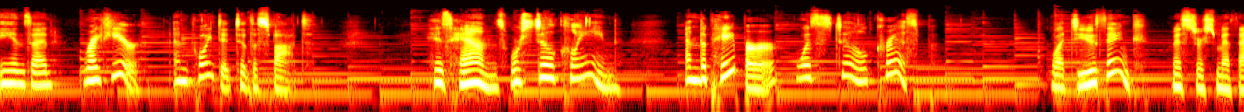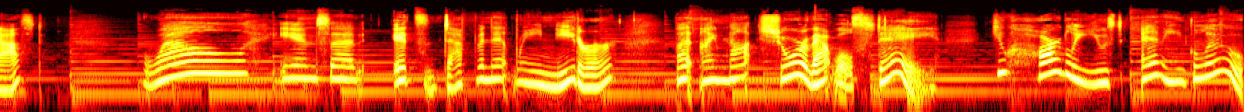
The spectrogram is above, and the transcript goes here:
Ian said, Right here, and pointed to the spot. His hands were still clean, and the paper was still crisp. What do you think? Mr. Smith asked. Well, Ian said, It's definitely neater, but I'm not sure that will stay. You hardly used any glue.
